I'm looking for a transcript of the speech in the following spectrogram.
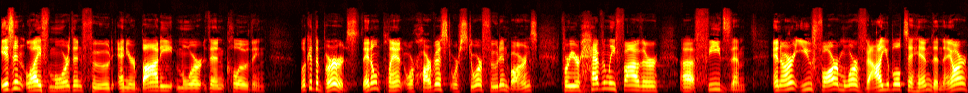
Isn't life more than food and your body more than clothing? Look at the birds. They don't plant or harvest or store food in barns, for your heavenly Father uh, feeds them. And aren't you far more valuable to Him than they are?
